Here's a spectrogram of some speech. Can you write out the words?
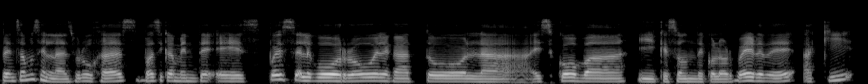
pensamos en las brujas, básicamente es pues el gorro, el gato, la escoba y que son de color verde. Aquí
